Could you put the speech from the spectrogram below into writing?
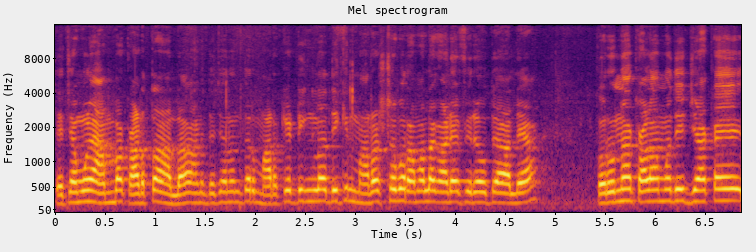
त्याच्यामुळे आंबा काढता आला आणि त्याच्यानंतर मार्केटिंगला देखील महाराष्ट्रभर आम्हाला गाड्या फिरवता आल्या. करोना काळामध्ये ज्या काय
